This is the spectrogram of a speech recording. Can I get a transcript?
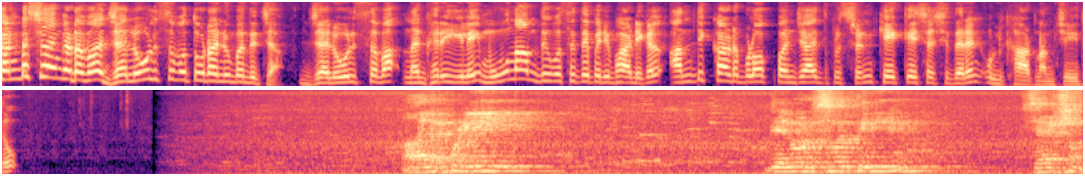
കണ്ടശാങ്കടവ് ജലോത്സവത്തോടനുബന്ധിച്ച് ജലോത്സവ നഗരിയിലെ മൂന്നാം ദിവസത്തെ പരിപാടികൾ Anthikad block panchayat president K K Sasidharan ഉദ്ഘാടനം ചെയ്തു. ആലപ്പുഴയിൽ ജലോത്സവത്തിന് ശേഷം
